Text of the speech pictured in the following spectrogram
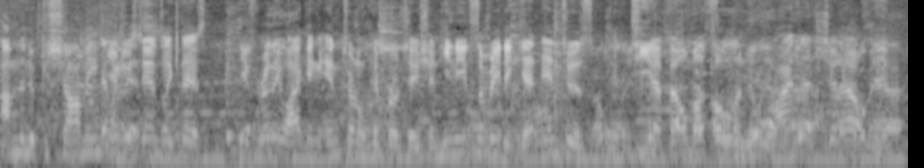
I'm the new Kashami. Usually stands like this. He's really lacking internal hip rotation. He needs somebody to get into his TFL muscle and grind that shit out, man.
